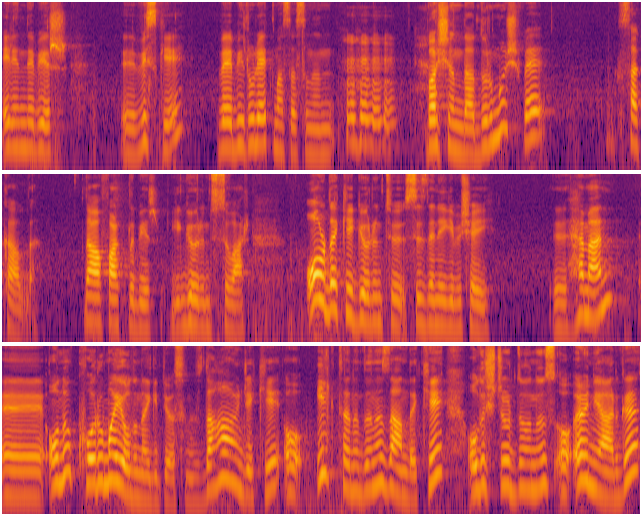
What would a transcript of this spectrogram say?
Elinde bir e, viski ve bir rulet masasının başında durmuş ve sakallı. Daha farklı bir görüntüsü var. Oradaki görüntü sizde ne gibi şey? Ee, hemen e, onu koruma yoluna gidiyorsunuz. Daha önceki o ilk tanıdığınız andaki oluşturduğunuz o ön yargı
